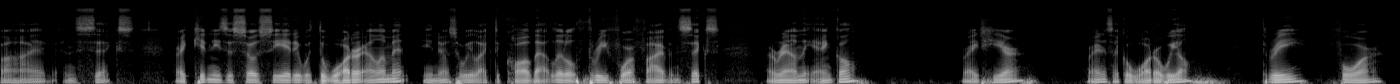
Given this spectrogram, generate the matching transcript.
5, and 6. Right? Kidneys associated with the water element, you know, so we like to call that little 3, 4, 5, and 6 around the ankle right here, right? It's like a water wheel. Three, four,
